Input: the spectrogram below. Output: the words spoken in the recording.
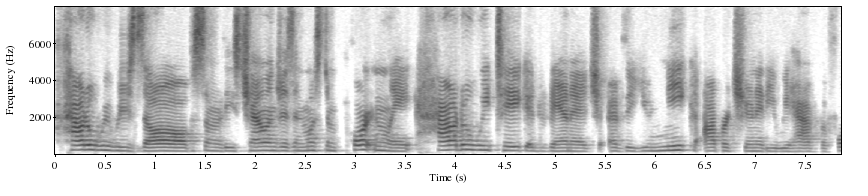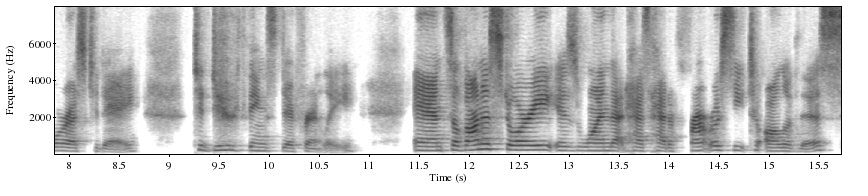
how do we resolve some of these challenges? And most importantly, how do we take advantage of the unique opportunity we have before us today to do things differently? And Sylvana's story is one that has had a front row seat to all of this.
